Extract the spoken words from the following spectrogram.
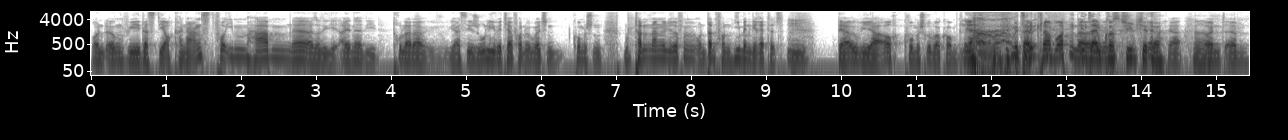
und irgendwie, dass die auch keine Angst vor ihm haben. Ne? Also die eine, die Truller da, wie heißt die, Julie, wird ja von irgendwelchen komischen Mutanten angegriffen und dann von He-Man gerettet, der irgendwie ja auch komisch rüberkommt. Ja. mit seinen Klamotten. da In seinem. Kostümchen da. Ja, Ja. und ähm,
